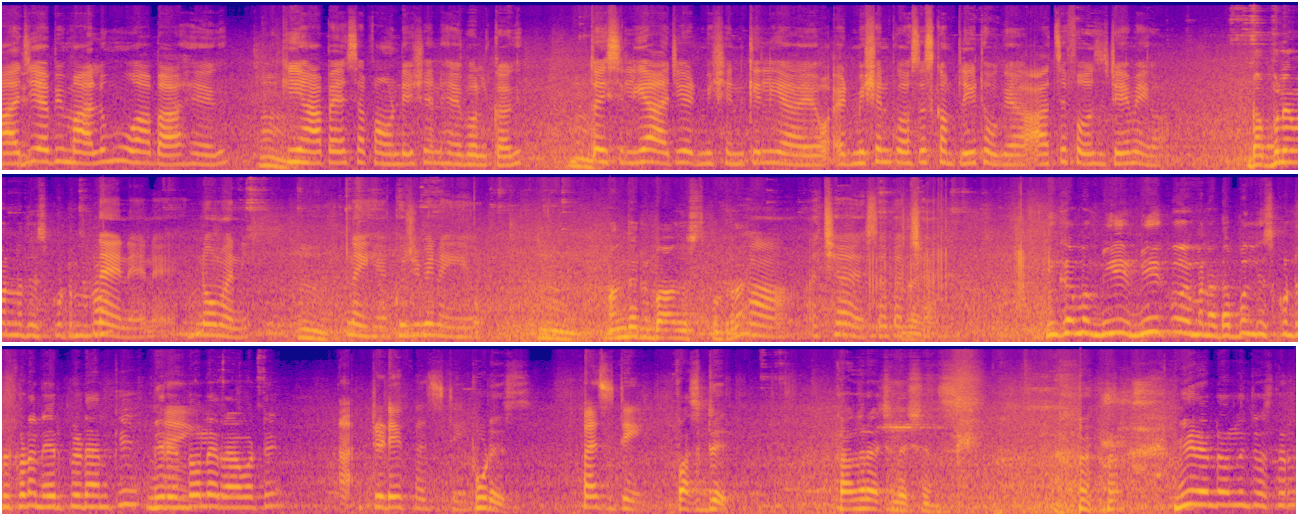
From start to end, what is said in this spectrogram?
आज ही अभी मालूम हुआ बाहर कि यहाँ पे ऐसा फाउंडेशन है बोलकर तो इसलिए आज ही एडमिशन के लिए आए और एडमिशन प्रोसेस कंप्लीट हो गया आज से फर्स्ट डे में का డబ్బులు ఏమన్నా తీసుకుంటున్నారా नहीं नहीं नहीं नो मनी ఉమ్, नहीं है कुछ भी नहीं है वो। ఉమ్. అందరిని బాగా చూసుకుంటారా हाँ अच्छा है सब अच्छा है ఇంకా అమ్మ మీ మీకు ఏమన్నా డబ్బులు తీసుకుంటారు ఇక్కడ నేర్పించడానికి మీరు ఎన్ని రోజులే రాబట్టి today first day two days first day first day congratulations మీరు ఎన్ని రోజుల నుంచి వస్తారు?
